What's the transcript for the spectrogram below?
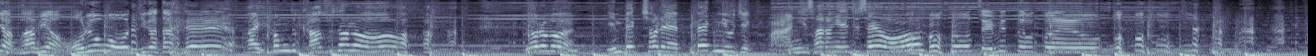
야 바비야. 어려워. 네가 다 해. 아 형도 가수잖아. 여러분 임백천의 백뮤직 많이 사랑해 주세요. 재밌을 거예요.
